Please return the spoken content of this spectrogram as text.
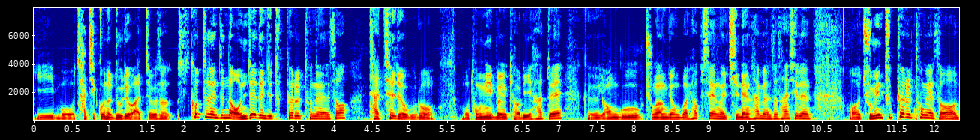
이 뭐 자치권을 누려왔죠. 그래서 스코틀랜드는 언제든지 투표를 통해서 자체적으로 뭐 독립을 결의하되 그 영국 중앙 정부와 협상을 진행하면서 사실은 어 주민 투표를 통해서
